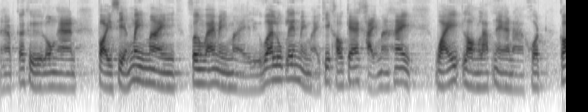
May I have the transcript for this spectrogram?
นะครับ ก็คือโรงงานปล่อยเสียงใหม่ๆ เฟิร์มแวร์ใหม่ๆ หรือว่าลูกเล่นใหม่ๆ ที่เขาแก้ไขมาให้ไว้รองรับในอนาคต ก็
